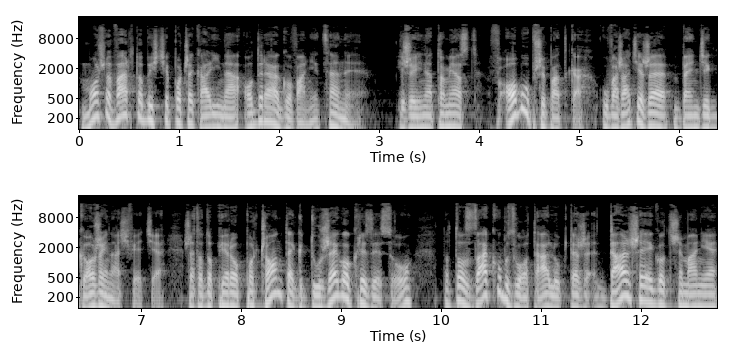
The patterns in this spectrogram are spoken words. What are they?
może warto byście poczekali na odreagowanie ceny. Jeżeli natomiast w obu przypadkach uważacie, że będzie gorzej na świecie, że to dopiero początek dużego kryzysu, no to zakup złota lub też dalsze jego trzymanie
